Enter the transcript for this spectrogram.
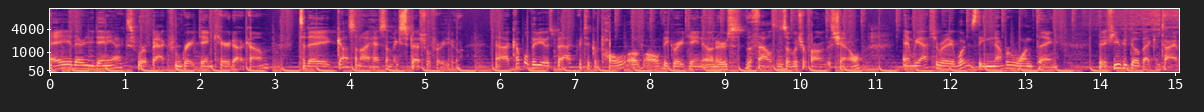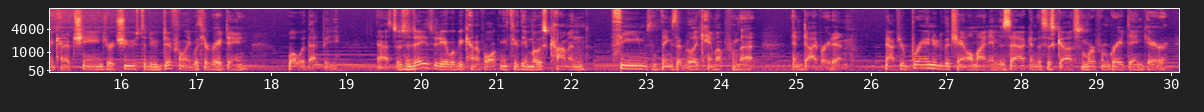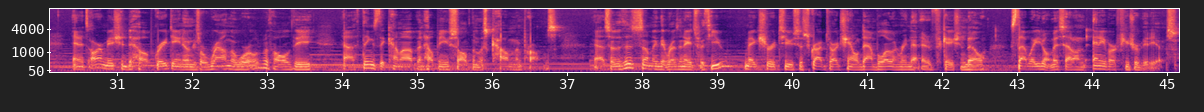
Hey there, you Daniacs. We're back from GreatDaneCare.com. Today, Gus and I have something special for you. Uh, a couple videos back, we took a poll of all the Great Dane owners, the thousands of which are following this channel, and we asked everybody what is the number one thing that if you could go back in time and kind of change or choose to do differently with your Great Dane, what would that be? Uh, so today's video will be kind of walking through the most common themes and things that really came up from that and dive right in. Now, if you're brand new to the channel, my name is Zach and this is Gus, and we're from Great Dane Care. And it's our mission to help Great Dane owners around the world with all the uh, things that come up and helping you solve the most common problems. Uh, so if this is something that resonates with you, make sure to subscribe to our channel down below and ring that notification bell so that way you don't miss out on any of our future videos.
